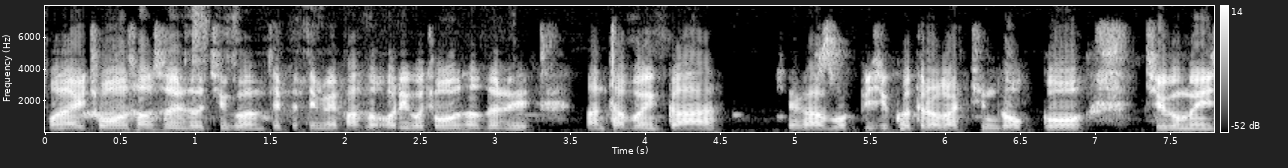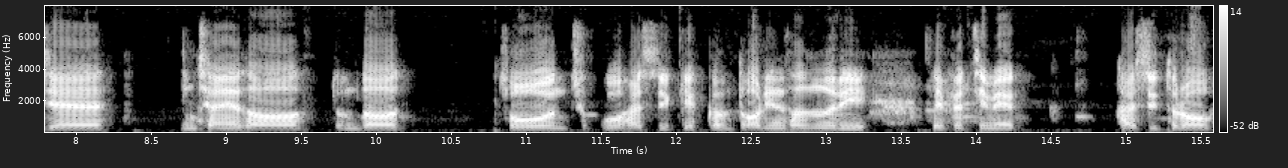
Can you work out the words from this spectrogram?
워낙에 좋은 선수들도 지금 대표팀에 가서 어리고 좋은 선수들이 많다 보니까 제가 뭐 삐집고 들어갈 팀도 없고 지금은 이제 인천에서 좀 더 좋은 축구 할 수 있게끔 또 어린 선수들이 대표팀에 갈 수 있도록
